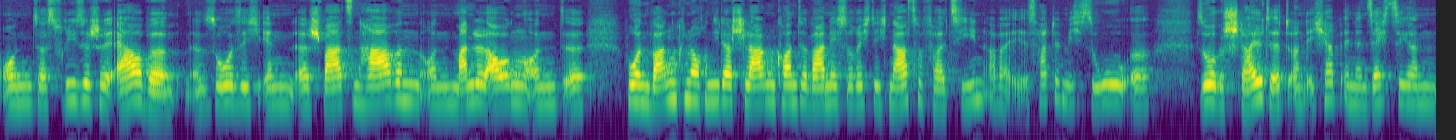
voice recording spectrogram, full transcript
und das friesische Erbe so sich in äh, schwarzen Haaren und Mandelaugen und äh, hohen Wangenknochen niederschlagen konnte, war nicht so richtig nachzuvollziehen, aber es hatte mich so, äh, so gestaltet und ich habe in den 60ern,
